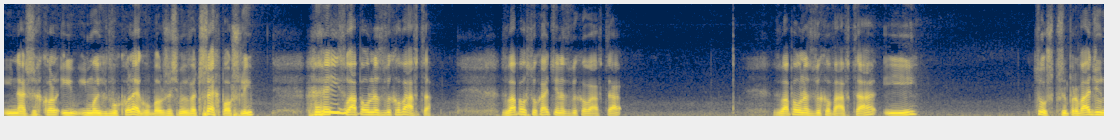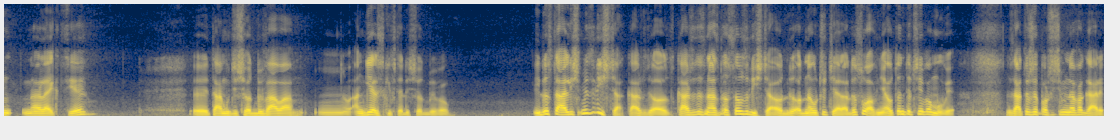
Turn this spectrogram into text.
i, naszych, i, i moich dwóch kolegów, bo żeśmy we trzech poszli i złapał nas wychowawca. Złapał, słuchajcie, nas wychowawca. Złapał nas wychowawca i cóż, przyprowadził na lekcję y, tam, gdzie się odbywała, mm, angielski wtedy się odbywał. I dostaliśmy z liścia. Każdy, każdy z nas dostał z liścia od, od nauczyciela, dosłownie, autentycznie wam mówię. Za to, że poszliśmy na wagary.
